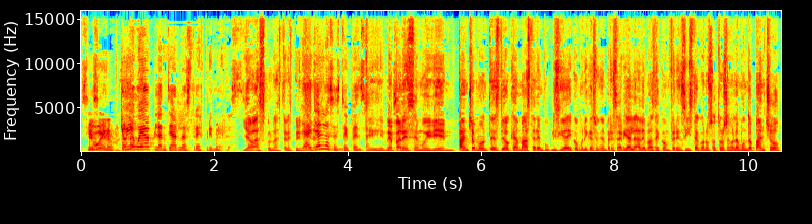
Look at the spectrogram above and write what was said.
sí. Qué sí. bueno. Yo ya voy a plantear las tres primeras. ya vas con las tres primeras. ya las estoy pensando. Sí, me parece muy bien. Pancho Montes de Oca, máster en publicidad y comunicación empresarial, además de conferencista con nosotros en Hola Mundo. Pancho,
